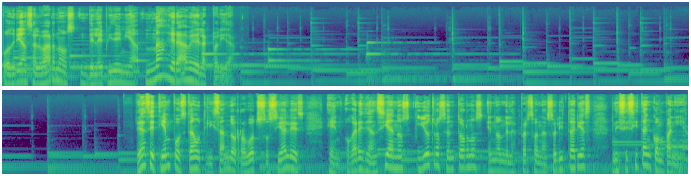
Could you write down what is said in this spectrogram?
podrían salvarnos de la epidemia más grave de la actualidad. Desde hace tiempo se están utilizando robots sociales en hogares de ancianos y otros entornos en donde las personas solitarias necesitan compañía,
